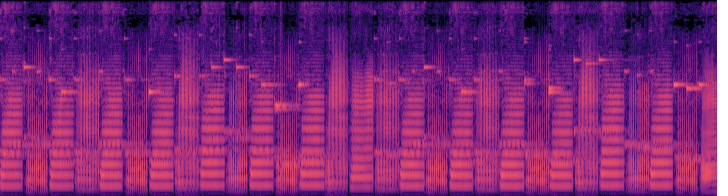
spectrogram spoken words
Thank you.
